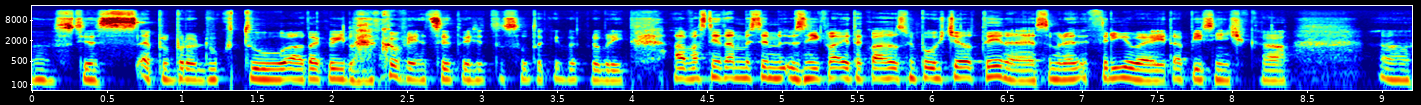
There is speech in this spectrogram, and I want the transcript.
vlastně z Apple produktů a takovýhle jako věci, takže to jsou taky tak dobrý. A vlastně tam myslím vznikla i taková, co jsem pouštěl ty, ne, se jmenuje Three Way, ta písnička,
